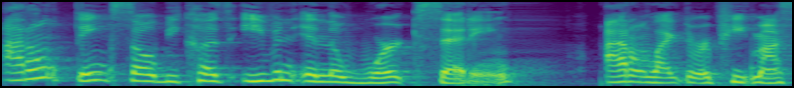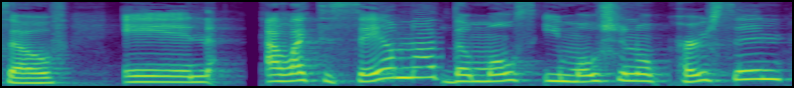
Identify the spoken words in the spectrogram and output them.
I don't think so because even in the work setting, I don't like to repeat myself. And I like to say I'm not the most emotional person.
